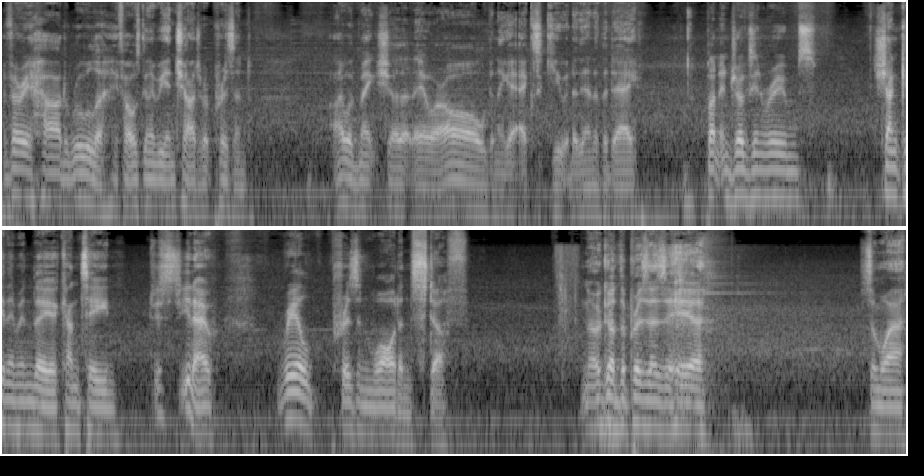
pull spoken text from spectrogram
a very hard ruler if I was going to be in charge of a prison. I would make sure that they were all going to get executed at the end of the day. Planting drugs in rooms, shanking them in the canteen, just, you know, real prison warden stuff. No god, the prisoners are here. Somewhere.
